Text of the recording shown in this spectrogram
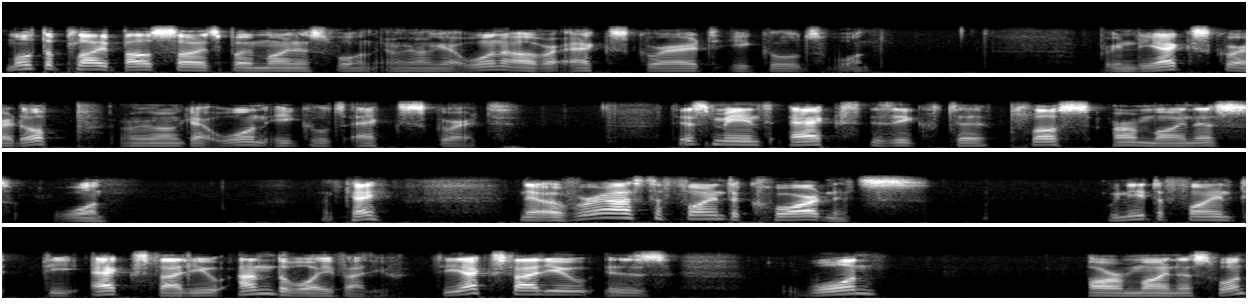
Multiply both sides by minus 1 and we're going to get 1 over x squared equals 1. Bring the x squared up and we're going to get 1 equals x squared. This means x is equal to plus or minus 1. Okay? Now if we're asked to find the coordinates, we need to find the x value and the y value. The x value is 1 or minus 1.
